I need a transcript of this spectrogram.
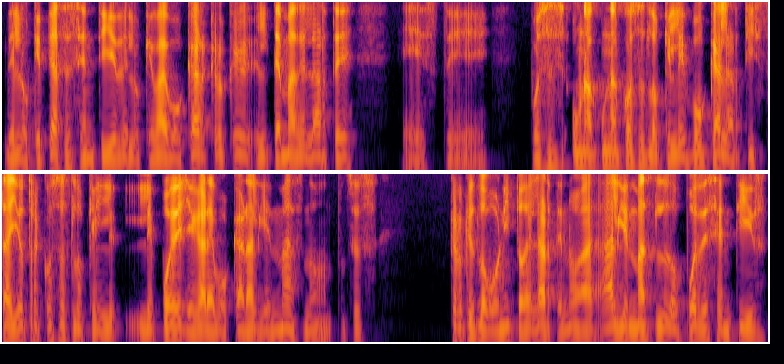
de lo que te hace sentir, de lo que va a evocar. Creo que el tema del arte, este, pues es una, una cosa es lo que le evoca al artista y otra cosa es lo que le, puede llegar a evocar a alguien más, ¿no? Entonces, creo que es lo bonito del arte, ¿no? A, alguien más lo puede sentir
